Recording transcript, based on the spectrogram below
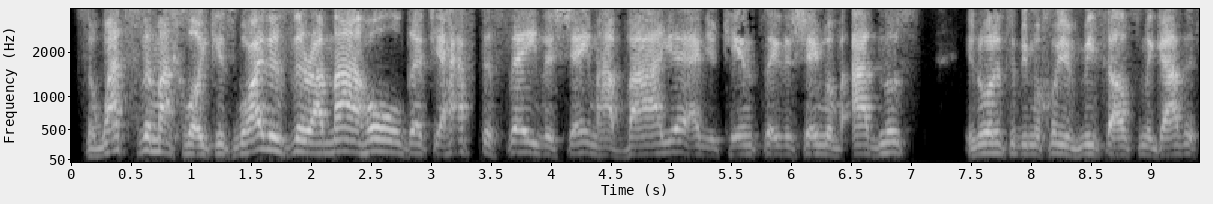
So what's the machloikis? Why does the Ramah hold that you have to say the Shem Havaya and you can't say the Shem of Adnus in order to be Mechuyev Misals Megadif?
